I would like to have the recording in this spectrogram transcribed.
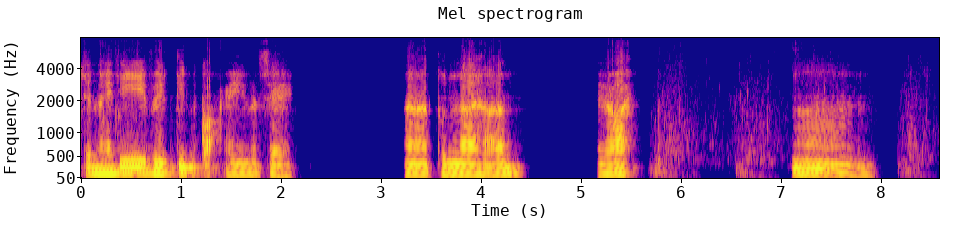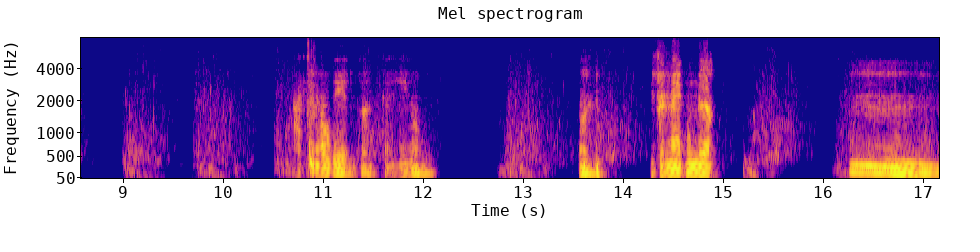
Thế này thì việc tìm quại nó sẽ à, thuận lợi hơn. Rồi. Uhm à, cái đâu đi ơ cái à, cái này cũng được hmm.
